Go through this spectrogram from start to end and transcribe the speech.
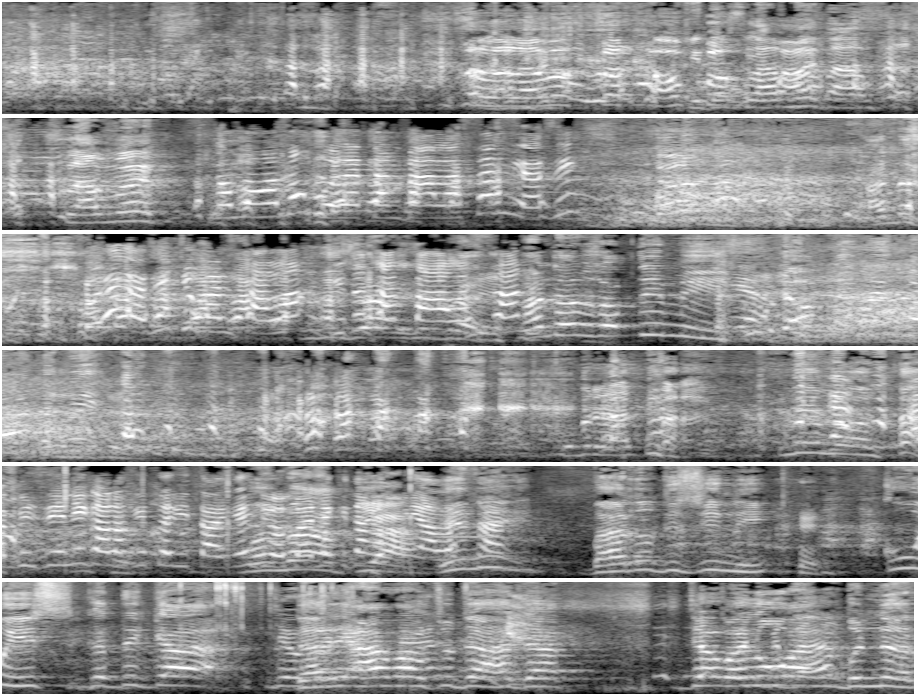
Lama-lama gua. Kita selamat. Selamat. Ngomong-ngomong boleh tanpa alasan nggak sih? Anda, Boleh nggak sih cuma salah gitu tanpa alasan? Anda harus optimis. Udah optimis Pak. Tapi Berat banget. ini Nggak, mohon maaf. abis ini kalau kita ditanya Mohon jawabannya maaf, kita nggak ya, punya Ini alasan. baru di sini kuis ketika Jawaban dari awal sudah ada Jawaban peluang benar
